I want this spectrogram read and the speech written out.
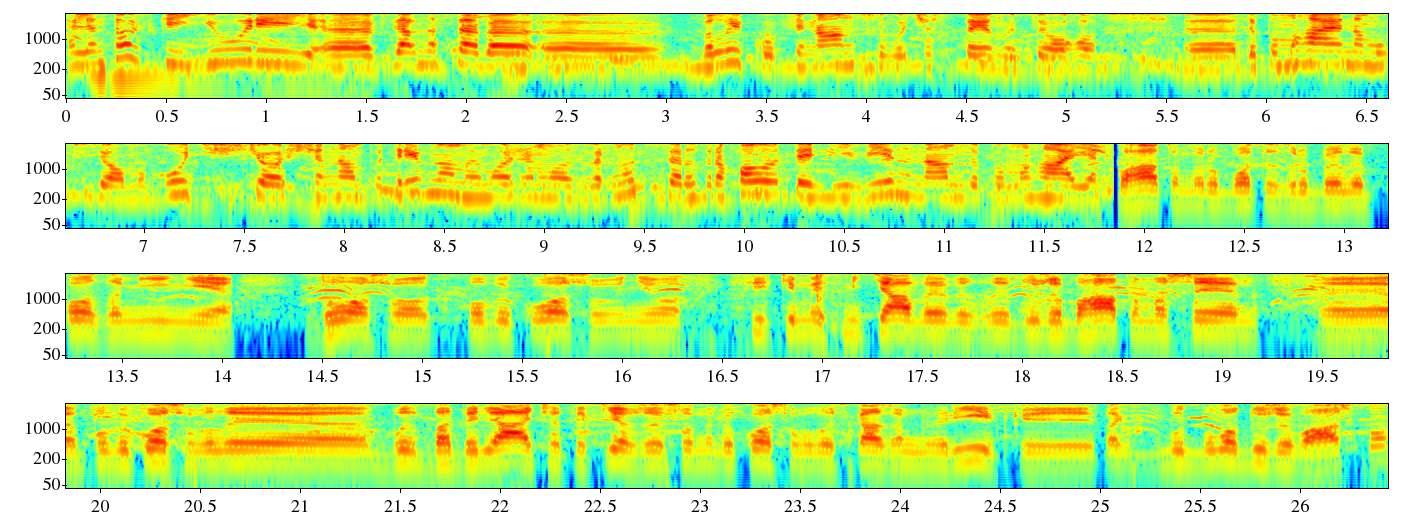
Галянтовський Юрій е, взяв на себе е, велику фінансову частину цього, е, допомагає нам у всьому. Будь-що, що нам потрібно, ми можемо звернутися, розраховувати, і він нам допомагає. Багато ми роботи зробили по заміні дошок, по викошуванню, скільки ми сміття вивезли, дуже багато машин, повикошували баделяча, таке вже, що не викошувалось, скажімо, рік. І так бу- було дуже важко.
